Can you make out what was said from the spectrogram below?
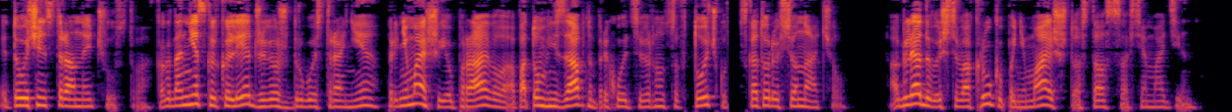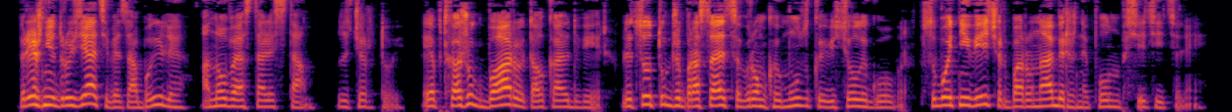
Это очень странное чувство. Когда несколько лет живешь в другой стране, принимаешь ее правила, а потом внезапно приходится вернуться в точку, с которой все начал. Оглядываешься вокруг и понимаешь, что остался совсем один. Прежние друзья тебя забыли, а новые остались там, за чертой. Я подхожу к бару и толкаю дверь. Лицо тут же бросается громкая музыка и веселый говор. В субботний вечер бару набережной полон посетителей.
